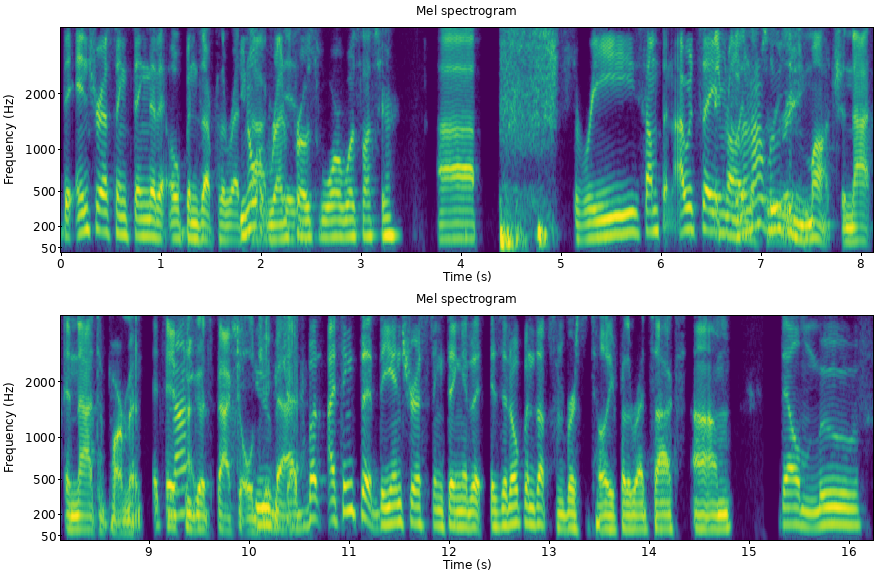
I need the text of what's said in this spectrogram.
the interesting thing that it opens up for the Red You know Sox what Renfroe's is, war was last year? uh, three something. I would say They're not three. losing much in that in that department. It's if he goes back to old too Jimmy bad. But I think that the interesting thing is it opens up some versatility for the Red Sox. Um, they'll move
